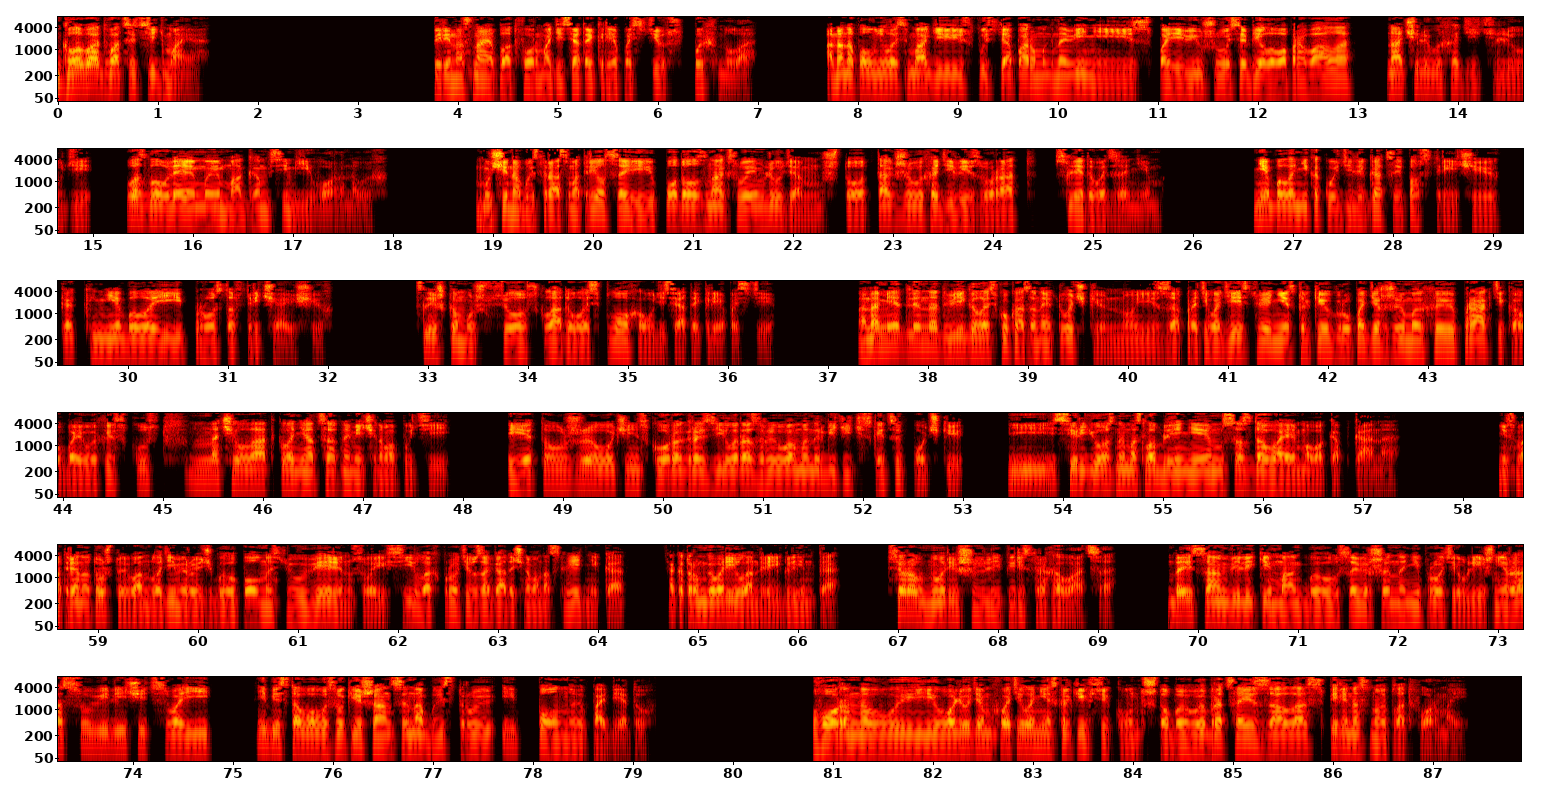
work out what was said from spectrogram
Глава 27. Переносная платформа десятой крепости вспыхнула. Она наполнилась магией, и спустя пару мгновений из появившегося белого провала начали выходить люди, возглавляемые магом семьи Вороновых. Мужчина быстро осмотрелся и подал знак своим людям, что также выходили из Урат следовать за ним. Не было никакой делегации по встрече, как не было и просто встречающих. Слишком уж все складывалось плохо у десятой крепости. Она медленно двигалась к указанной точке, но из-за противодействия нескольких групп одержимых и практиков боевых искусств начала отклоняться от намеченного пути. И это уже очень скоро грозило разрывом энергетической цепочки и серьезным ослаблением создаваемого капкана. Несмотря на то, что Иван Владимирович был полностью уверен в своих силах против загадочного наследника, о котором говорил Андрей Глинка, все равно решили перестраховаться. Да и сам великий маг был совершенно не против лишний раз увеличить свои и без того высокие шансы на быструю и полную победу. Воронову и его людям хватило нескольких секунд, чтобы выбраться из зала с переносной платформой.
